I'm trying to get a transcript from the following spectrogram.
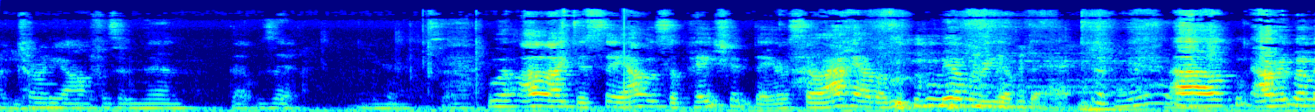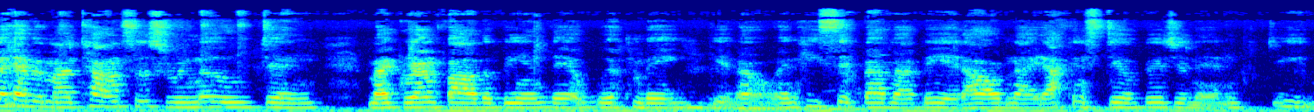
attorney office, and then that was it. So, Well, I like to say I was a patient there, so I have a memory of that. Um, I remember having my tonsils removed and my grandfather being there with me, you know, and he sit by my bed all night. I can still vision it and he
